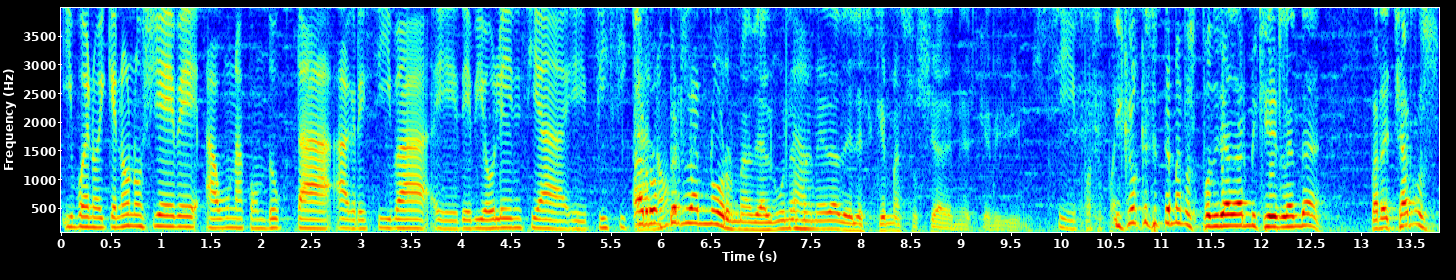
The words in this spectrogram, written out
y bueno, y que no nos lleve a una conducta agresiva eh, de violencia eh, física. A ¿no? romper la norma de alguna Claro. manera del esquema social en el que vivimos. Sí, por Y supuesto. creo que ese tema nos podría dar, mi querida Irlanda, para echarnos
